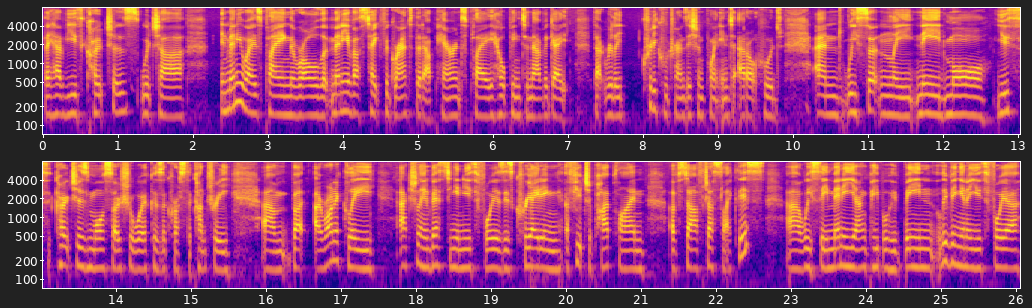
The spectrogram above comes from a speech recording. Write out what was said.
they have youth coaches, which are in many ways playing the role that many of us take for granted that our parents play, helping to navigate that really critical transition point into adulthood. And we certainly need more youth coaches, more social workers across the country. Um, but ironically, actually investing in youth foyers is creating a future pipeline of staff just like this. Uh, we see many young people who've been living in a youth foyer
